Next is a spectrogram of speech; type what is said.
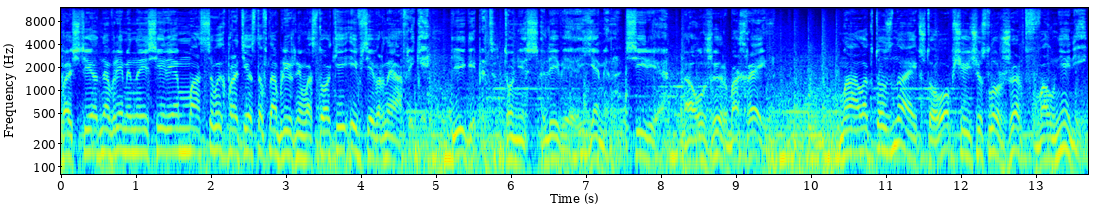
Почти одновременная серия массовых протестов на Ближнем Востоке и в Северной Африке. Египет, Тунис, Ливия, Йемен, Сирия, Алжир, Бахрейн. Мало кто знает, что общее число жертв волнений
